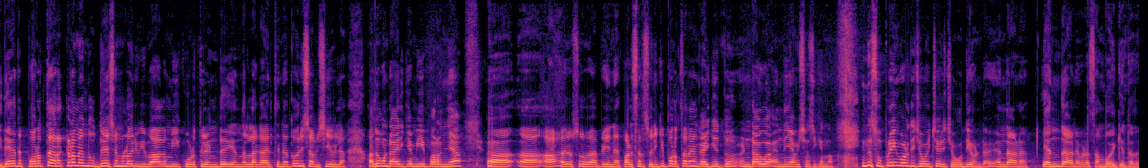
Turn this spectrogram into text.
ഇദ്ദേഹത്തെ പുറത്തിറക്കണമെന്ന് ഉദ്ദേശമുള്ള ഒരു വിഭാഗം ഈ കൂട്ടത്തിലുണ്ട് എന്നുള്ള കാര്യത്തിന്റെ അകത്ത് ഒരു സംശയമില്ല അതുകൊണ്ടായിരിക്കും ഈ പറഞ്ഞ പിന്നെ പൾസർ സുനിക്ക് പുറത്തിറങ്ങാൻ കഴിഞ്ഞിട്ട് ഉണ്ടാവുക എന്ന് ഞാൻ വിശ്വസിക്കുന്നു. ഇന്ന് സുപ്രീം കോടതി ചോദിച്ചൊരു ചോദ്യമുണ്ട്. എന്താണ്? എന്താണ് ഇവിടെ സംഭവിക്കുന്നത്?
